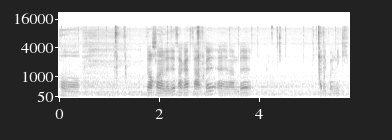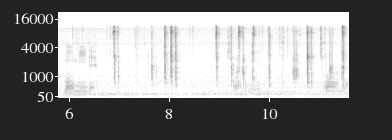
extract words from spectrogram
Xo'p. Bu faqat farqi mana bu adakonlik bo'lmaydi. Chiroyli.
